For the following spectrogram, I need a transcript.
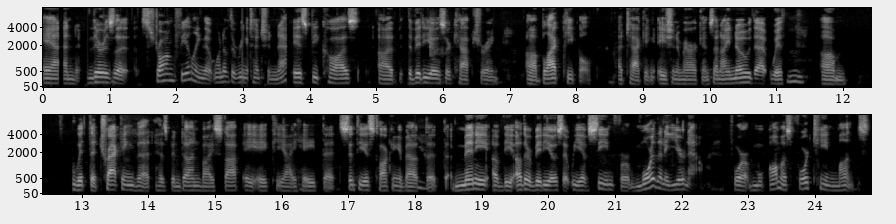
And there is a strong feeling that one of the reason attention now is because uh, the videos are capturing uh, Black people attacking Asian Americans. And I know that with Mm. um, with the tracking that has been done by Stop AAPI Hate that Cynthia is talking about, Yeah. that that many of the other videos that we have seen for more than a year now, for m- almost 14 months,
